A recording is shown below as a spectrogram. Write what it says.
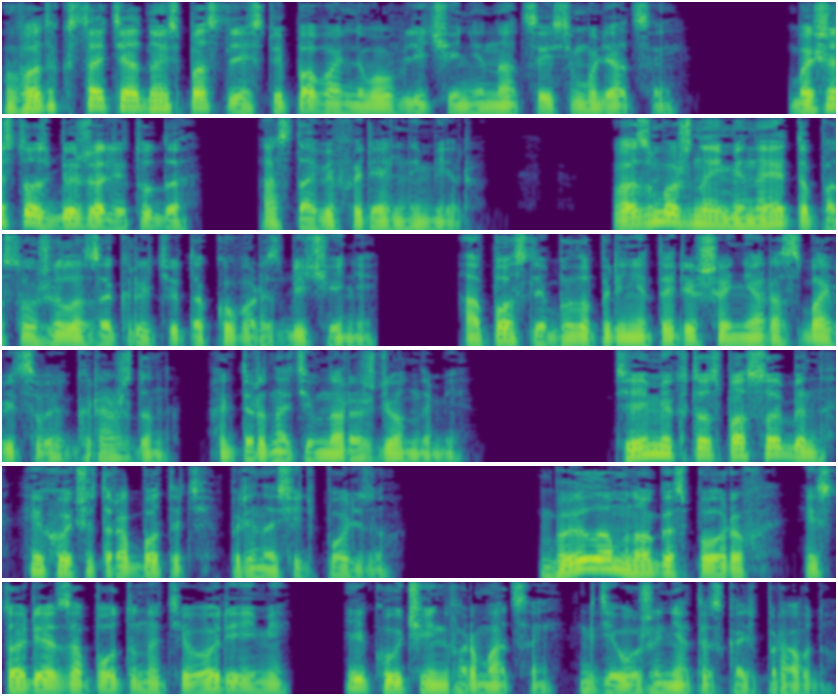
Вот, кстати, одно из последствий повального увлечения нации симуляцией. Большинство сбежали туда, оставив реальный мир. Возможно, именно это послужило закрытию такого развлечения, а после было принято решение разбавить своих граждан альтернативно рожденными, Теми, кто способен и хочет работать, приносить пользу. Было много споров, история запутана теориями и кучей информации, где уже не отыскать правду.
